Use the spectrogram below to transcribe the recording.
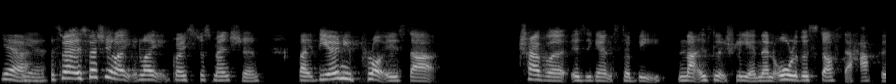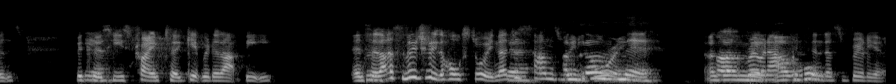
Yeah. yeah. Especially like like grace just mentioned like the only plot is that trevor is against a bee and that is literally and then all of the stuff that happens because yeah. he's trying to get rid of that bee. And so mm. that's literally the whole story. And that yeah. just sounds really boring. There. I but Rowan Atkinson does brilliant.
